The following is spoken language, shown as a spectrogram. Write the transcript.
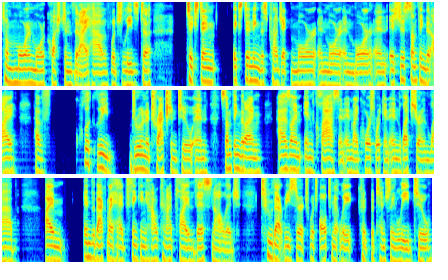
to more and more questions that I have, which leads to to extend extending this project more and more and more. And it's just something that I have quickly drew an attraction to and something that I'm as I'm in class and in my coursework and in lecture and lab, I'm in the back of my head thinking how can I apply this knowledge to that research, which ultimately could potentially lead to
